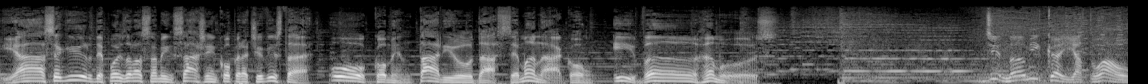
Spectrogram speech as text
E a seguir, depois da nossa mensagem cooperativista, o comentário da semana com Ivan Ramos. Dinâmica e atual.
